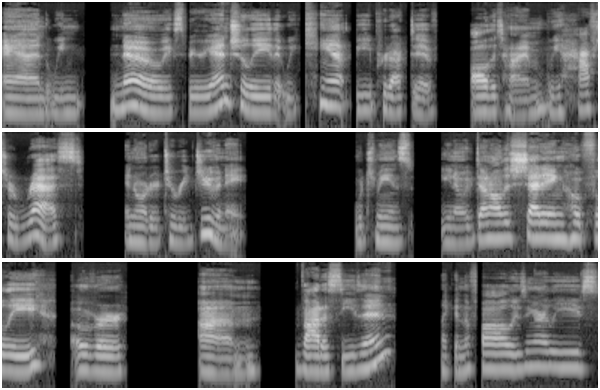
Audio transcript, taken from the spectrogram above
And we know experientially that we can't be productive all the time. We have to rest in order to rejuvenate, which means, you know, we've done all this shedding, hopefully, over um, Vata season, like in the fall, losing our leaves,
